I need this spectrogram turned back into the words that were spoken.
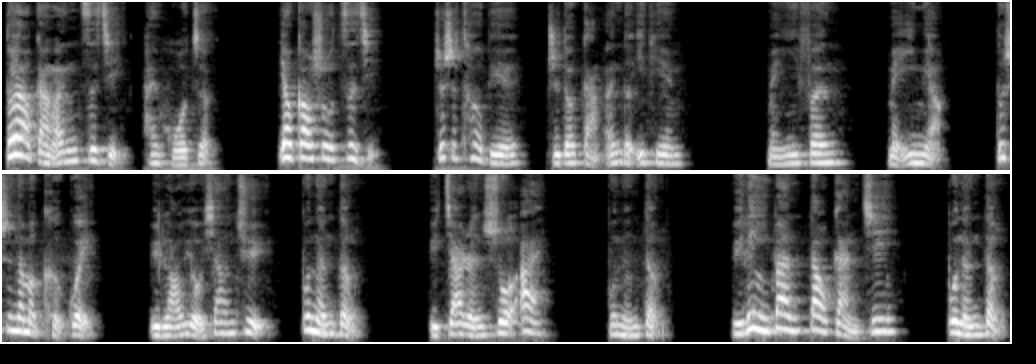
都要感恩自己还活着，要告诉自己，这是特别值得感恩的一天。每一分每一秒都是那么可贵。与老友相聚不能等，与家人说爱不能等，与另一半道感激不能等，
